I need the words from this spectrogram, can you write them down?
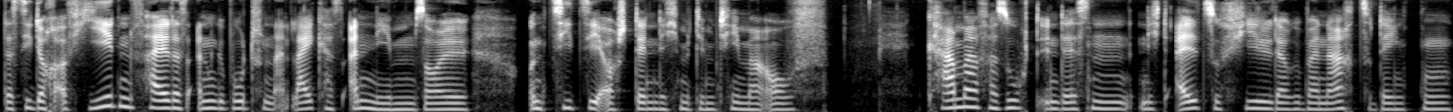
dass sie doch auf jeden Fall das Angebot von Leikas annehmen soll und zieht sie auch ständig mit dem Thema auf. Karma versucht indessen nicht allzu viel darüber nachzudenken,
